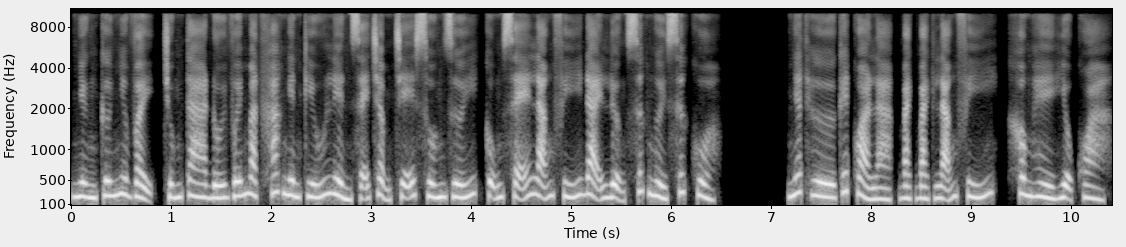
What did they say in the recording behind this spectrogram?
nhưng cứ như vậy, chúng ta đối với mặt khác nghiên cứu liền sẽ chậm trễ xuống dưới, cũng sẽ lãng phí đại lượng sức người sức của. Nhất hư kết quả là, bạch bạch lãng phí, không hề hiệu quả.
